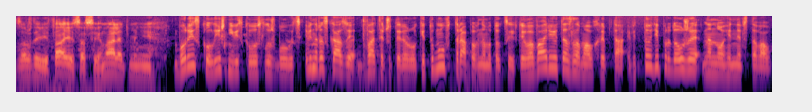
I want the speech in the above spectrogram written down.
завжди вітаються, сигналять мені. Борис – колишній військовослужбовець. Він розказує, 24 роки тому втрапив на мотоциклі в аварію та зламав хребта. Відтоді продовжує на ноги не вставав.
